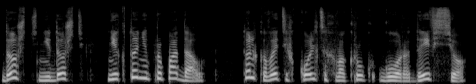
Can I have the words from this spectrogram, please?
Дождь, не дождь, никто не пропадал, только в этих кольцах вокруг города, и все.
